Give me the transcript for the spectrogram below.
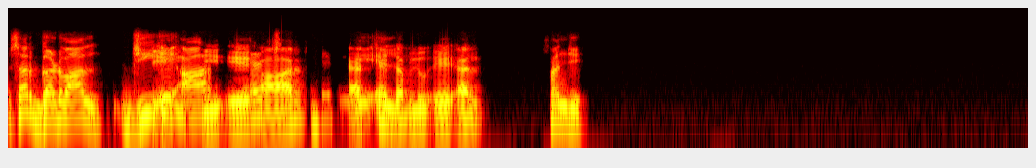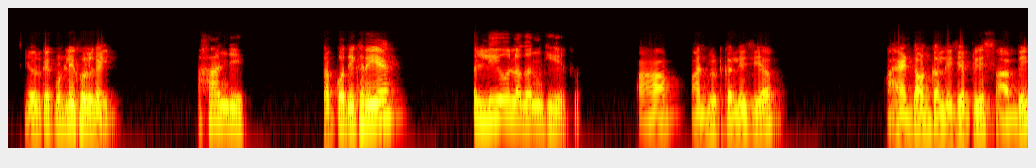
Sir Garhwal G A R G A R H L. W A L. हाँ जी। ये उनकी कुंडली खुल गई। हाँ जी। सबको दिख रही है? लियो लगन की है सर। आप अनम्यूट कर लीजिए अब। हैंड डाउन कर लीजिए प्लीज़ आप भी।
